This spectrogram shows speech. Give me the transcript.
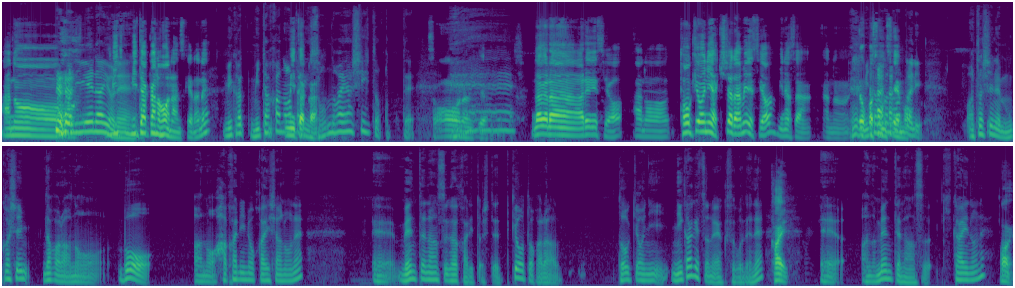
あのー、あー、りえないよみね。三鷹の方なんですけどね。三か三鷹のあたりそんな怪しいとこって。そうなんですよ。えだから、あれですよ。あの、東京には来ちゃダメですよ。皆さん。あの、ひろこ先生も。私ね、昔、だからあの、某、あの、はかりの会社のね、えーメンテナンス係として、京都から東京に2ヶ月の約束でね、はい。えーあのメンテナンス、機械のね、はい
